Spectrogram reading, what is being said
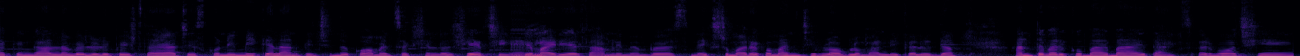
రకంగా అల్లం వెల్లుల్లి పేస్ట్ తయారు చేసుకోండి. మీకు ఎలా అనిపించిందో కామెంట్ సెక్షన్లో షేర్ చేయండి. My dear family members next మరొక మంచి బ్లాగ్లో మళ్ళీ కలుద్దాం. అంతవరకు bye bye thanks for watching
